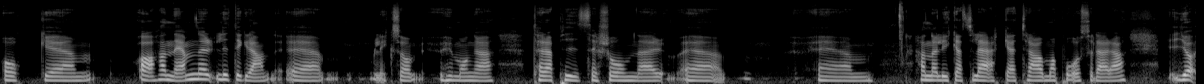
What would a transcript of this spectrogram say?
och ehm, ja, han nämner lite grann ehm, liksom hur många terapisessioner han har lyckats läka trauma på och sådär. Jag,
